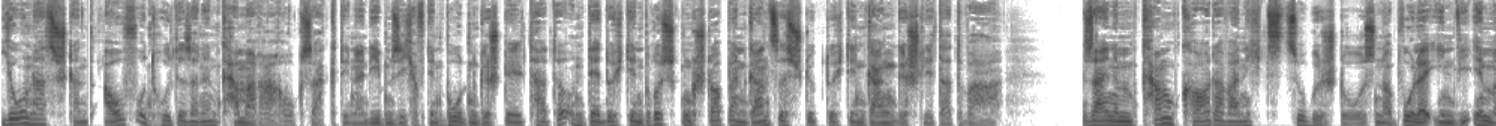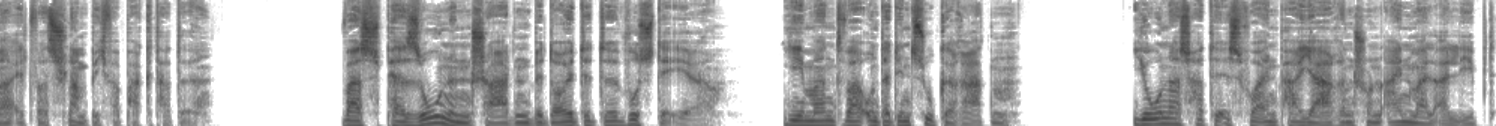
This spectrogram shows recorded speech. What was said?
Jonas stand auf und holte seinen Kamerarucksack, den er neben sich auf den Boden gestellt hatte und der durch den brüsken Stopp ein ganzes Stück durch den Gang geschlittert war. Seinem Camcorder war nichts zugestoßen, obwohl er ihn wie immer etwas schlampig verpackt hatte. Was Personenschaden bedeutete, wusste er. Jemand war unter den Zug geraten. Jonas hatte es vor ein paar Jahren schon einmal erlebt.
